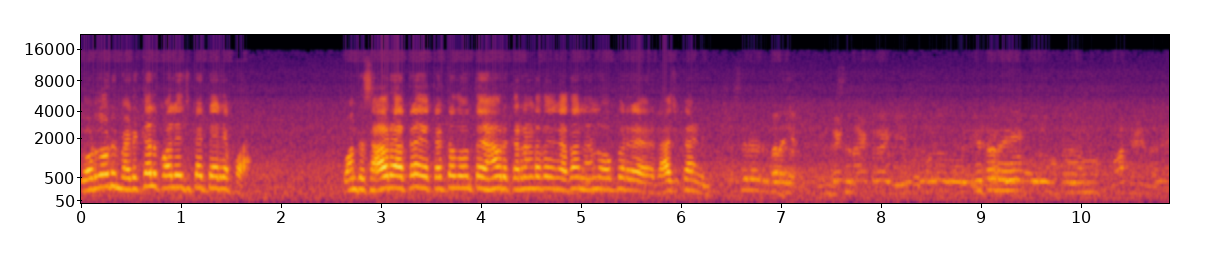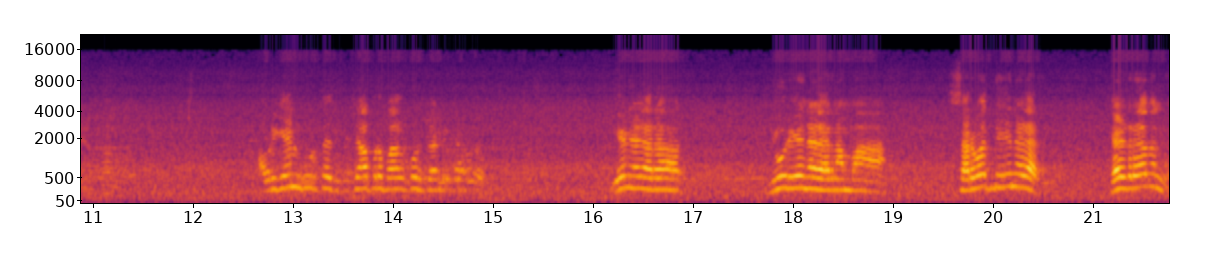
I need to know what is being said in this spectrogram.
ದೊಡ್ಡ ದೊಡ್ಡ ಮೆಡಿಕಲ್ ಕಾಲೇಜ್ ಕಟ್ಟ್ಯಾರಪ್ಪ. ಒಂದು ಸಾವಿರ ಆಕಳ ಕಟ್ಟೋದು ಅಂತ ಯಾವ ಕರ್ನಾಟಕದಾಗ ಅದ ನಾನು ಒಬ್ಬರ ರಾಜಕಾರಣಿ. ಅವ್ರಿಗೇನು ಗುರ್ತೈತಿ ಬಿಜಾಪುರ ಬಾಲ್ಕೋಟ್ ಜನರಿಗೆ ಏನು ಹೇಳ್ಯಾರ? ಇವ್ರು ಏನು ಹೇಳ್ಯಾರ? ನಮ್ಮ ಸರ್ವಜ್ಞ ಏನು ಹೇಳ್ಯಾರ? ಹೇಳ್ರಿ ಅದನ್ನು.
